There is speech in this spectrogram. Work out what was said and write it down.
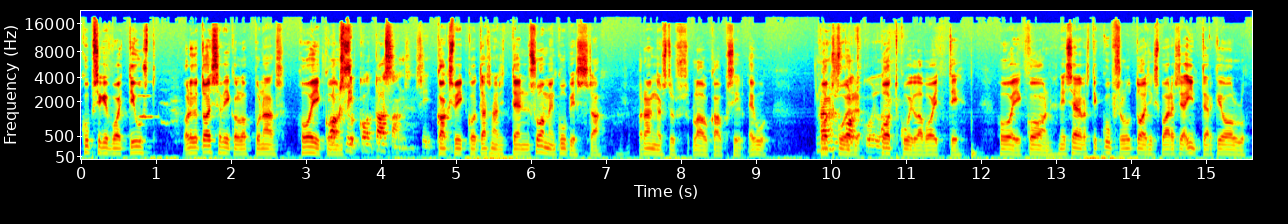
kupsikin voitti just, oliko toissa viikonloppuna hoikoon. Kaksi viikkoa tasan sitten. Kaksi viikkoa tasan sitten Suomen kupissa rangaistuslaukauksilla, ei potkuilla, potkuilla. voitti hoikoon, niin selvästi Kups ollut toisiksi paras ja Interkin ollut.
